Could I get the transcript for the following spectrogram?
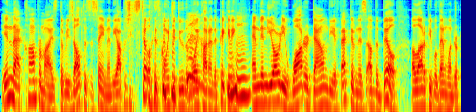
in that compromise the result is the same and the opposition still is going to do the boycott and the picketing, mm-hmm. and then you already watered down the effectiveness of the bill, a lot of people then wonder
